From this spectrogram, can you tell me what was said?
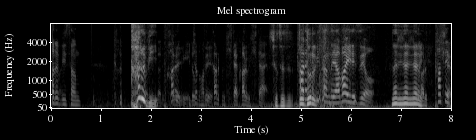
カルビさん？カルビ？カルビ。ちょっと待ってカルビ聞きたいカルビ聞きたい。ちょっとちょっカとどどれ？ルビさんのやばいですよ。なになになにカセッ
